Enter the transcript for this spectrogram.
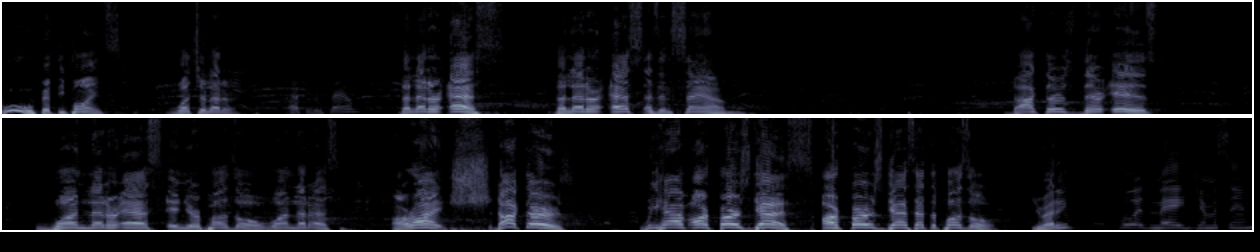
Ooh, 50 points. What's your letter? S as in Sam? The letter S. The letter S as in Sam. Doctors, there is one letter S in your puzzle. One letter S. All right, shh, doctors. We have our first guest, Our first guest at the puzzle. You ready? Yes. Who is Mae Jemison?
